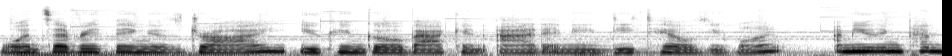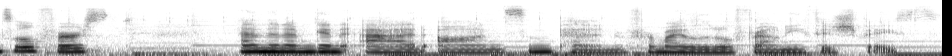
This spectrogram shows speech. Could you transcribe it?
Once everything is dry, you can go back and add any details you want. I'm using pencil first, and then I'm gonna add on some pen for my little frowny fish face.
